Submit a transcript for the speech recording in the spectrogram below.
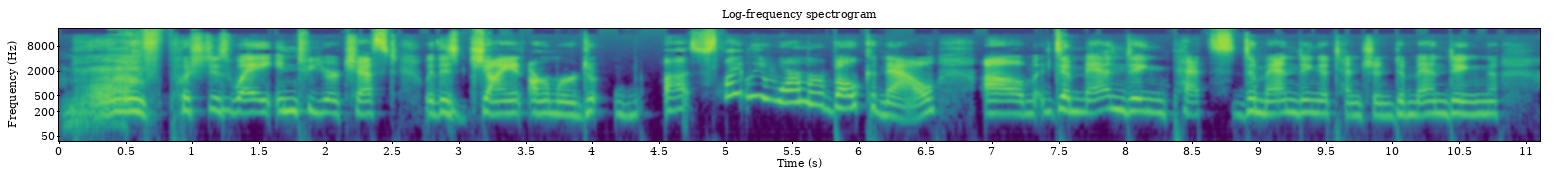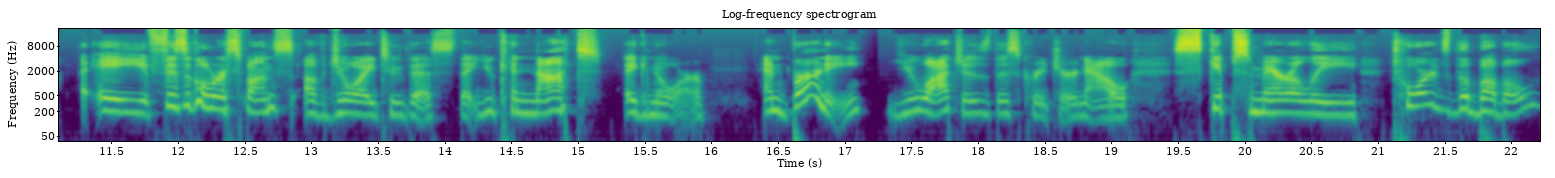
pushed his way into your chest with his giant armored, uh, slightly warmer bulk now, um, demanding pets, demanding attention, demanding a physical response of joy to this that you cannot ignore. And Bernie, you watch as this creature now skips merrily towards the bubble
